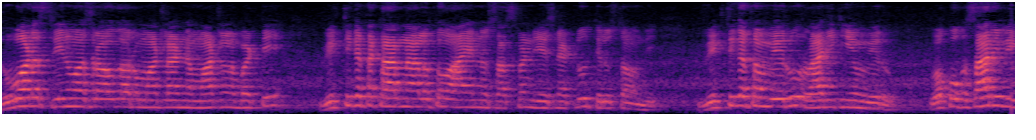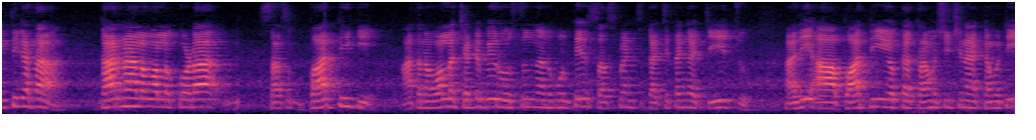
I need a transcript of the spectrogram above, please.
దువ్వాడ శ్రీనివాసరావు గారు మాట్లాడిన మాటలను బట్టి వ్యక్తిగత కారణాలతో ఆయన్ను సస్పెండ్ చేసినట్లు తెలుస్తూ ఉంది. వ్యక్తిగతం వేరు రాజకీయం వేరు. ఒక్కొక్కసారి వ్యక్తిగత కారణాల వల్ల కూడా సస్ పార్టీకి అతని వల్ల చెడ్డ పేరు వస్తుంది అనుకుంటే సస్పెండ్ ఖచ్చితంగా చేయొచ్చు. అది ఆ పార్టీ యొక్క క్రమశిక్షణ కమిటీ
